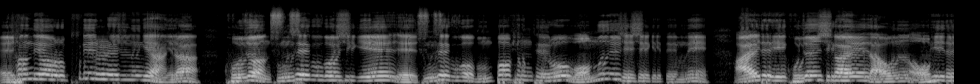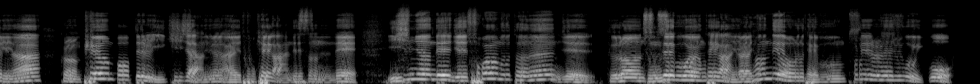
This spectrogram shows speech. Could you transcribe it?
예, 현대어로 풀이를 해주는 게 아니라 고전 중세국어 시기에 예, 중세국어 문법 형태로 원문을 제시했기 때문에 아이들이 고전 시가에 나오는 어휘들이나 그런 표현법들을 익히지 않으면 아예 독해가 안 됐었는데 20년대 이제 초반부터는 이제 그런 중세국어 형태가 아니라 현대어로 대부분 풀이를 해주고 있고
